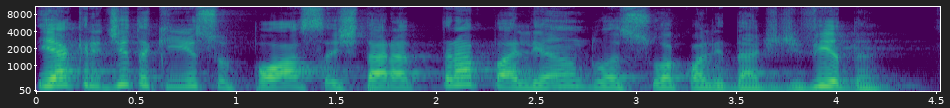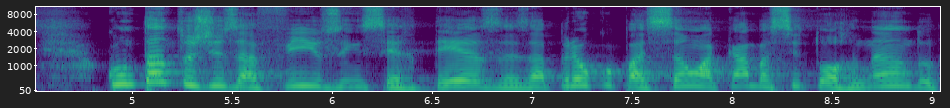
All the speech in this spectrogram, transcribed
e acredita que isso possa estar atrapalhando a sua qualidade de vida? Com tantos desafios e incertezas, a preocupação acaba se tornando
